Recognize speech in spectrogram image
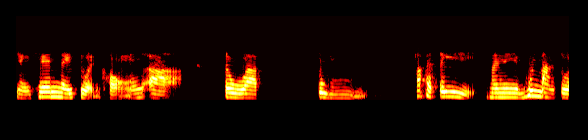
อย่างเช่นในส่วนของอตัวกลุ่ม property มันมีหุ้นบางตัว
